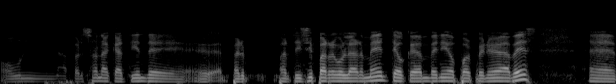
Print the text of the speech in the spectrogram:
una persona que atiende, eh, participa regularmente o que han venido por primera vez, eh,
